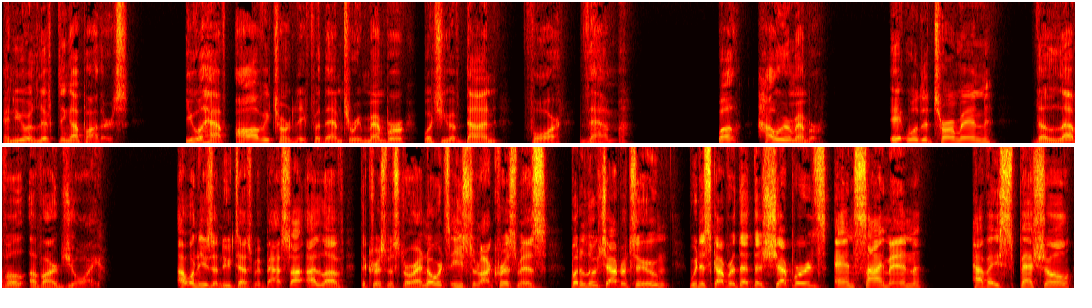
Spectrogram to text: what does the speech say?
and you are lifting up others, you will have all of eternity for them to remember what you have done for them. Well, how we remember, it will determine the level of our joy. I want to use a New Testament passage. I, I love the Christmas story. I know it's Easter, not Christmas, but in Luke chapter 2, we discover that the shepherds and Simon have a special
